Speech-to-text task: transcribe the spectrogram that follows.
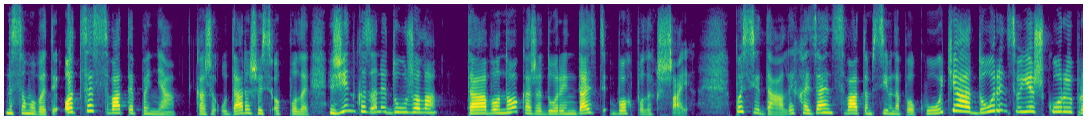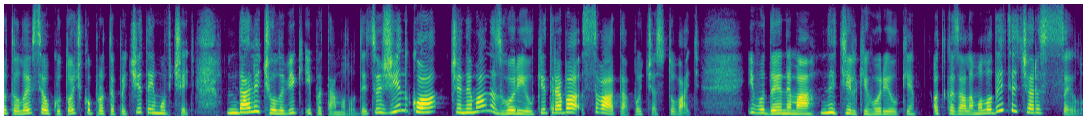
несамовитий. Оце свате пеня, каже, ударившись об поли. Жінка занедужала. Та воно, каже дурень, дасть Бог полегшає. Посідали, хазяїн сватом сів на покуті, а дурень своєю шкурою протулився у куточку проти печі та й мовчить. Далі чоловік і пита молодицю Жінко, чи нема в нас горілки? Треба свата почастувати. І води нема, не тільки горілки, отказала молодиця через силу.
